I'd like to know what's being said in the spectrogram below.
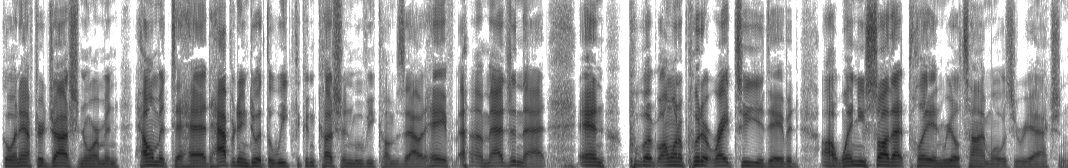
going after Josh Norman, helmet to head, happening to it the week the concussion movie comes out. Hey, imagine that. And but I want to put it right to you, David. Uh, when you saw that play in real time, what was your reaction?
